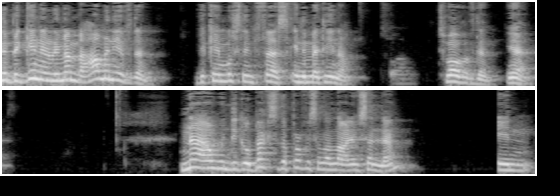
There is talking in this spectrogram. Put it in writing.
the beginning, remember how many of them? Became Muslim first in the Medina? 12 of them, yeah. Now, when they go back to the Prophet ﷺ in,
